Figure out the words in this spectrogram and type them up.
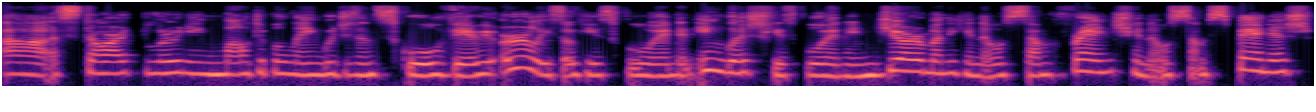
uh, start learning multiple languages in school very early. So he's fluent in English, he's fluent in German, he knows some French, he knows some Spanish.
